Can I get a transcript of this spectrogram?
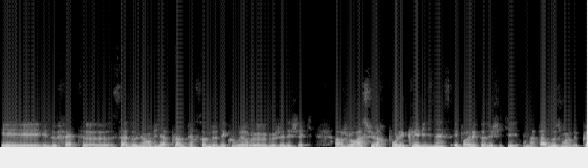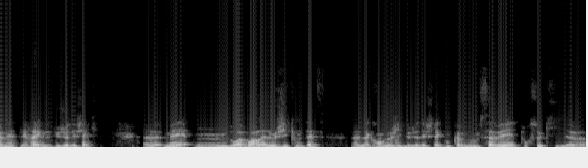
Et, de fait, euh, ça a donné envie à plein de personnes de découvrir le, jeu d'échecs. Alors je vous rassure, pour les clés business et pour la méthode d'échiquier, on n'a pas besoin de connaître les règles du jeu d'échecs. Euh, mais on doit avoir la logique en tête, euh, la grande logique du jeu d'échecs. Donc, comme vous le savez, pour ceux qui, euh,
